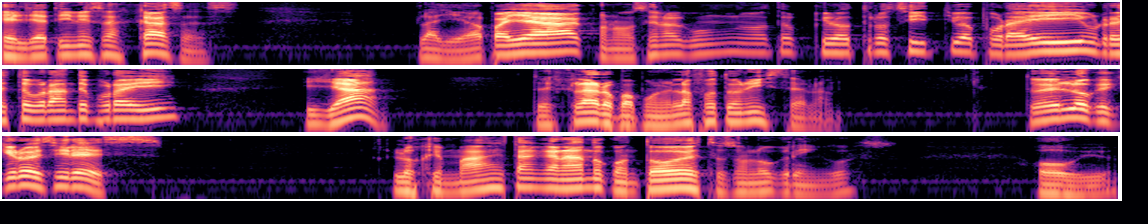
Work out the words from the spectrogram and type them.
Él ya tiene esas casas la lleva para allá, conocen algún otro, otro sitio por ahí, un restaurante por ahí, y ya. Entonces, claro, para poner la foto en Instagram. Entonces, lo que quiero decir es, los que más están ganando con todo esto son los gringos, obvio.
